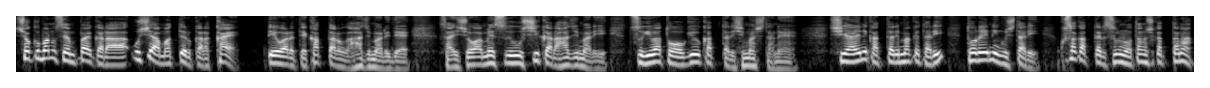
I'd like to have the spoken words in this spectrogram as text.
職場の先輩から牛余ってるから飼えって言われて飼ったのが始まりで最初はメス牛から始まり次は闘牛飼ったりしましたね試合に勝ったり負けたりトレーニングしたり臭かったりするの楽しかったな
